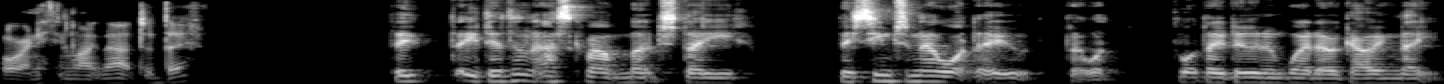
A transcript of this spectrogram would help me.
or anything like that, did they? They they didn't ask about much. They they seemed to know what they what what they're doing and where they were going. They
